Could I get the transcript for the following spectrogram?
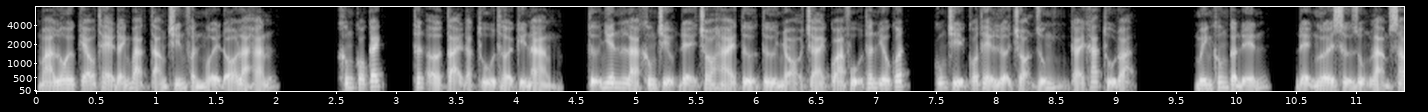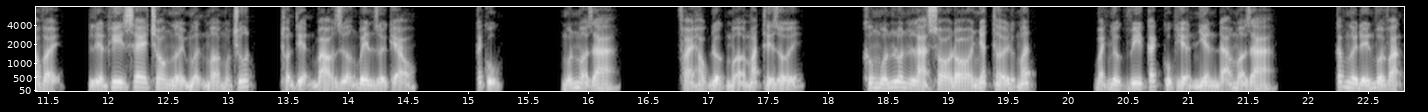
mà lôi kéo thẻ đánh bạc tám chín phần mười đó là hắn. Không có cách, thân ở tại đặc thù thời kỳ nàng, tự nhiên là không chịu để cho hải tử từ nhỏ trải qua phụ thân yêu quất, cũng chỉ có thể lựa chọn dùng cái khác thủ đoạn. Mình không cần đến, để người sử dụng làm sao vậy, liền khi xe cho người mượn mở một chút, thuận tiện bảo dưỡng bên dưới kéo. Cách cục. Muốn mở ra. Phải học được mở mắt thế giới. Không muốn luôn là so đo nhất thời được mất. Bạch nhược vi cách cục hiển nhiên đã mở ra. Các người đến vội vặn,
